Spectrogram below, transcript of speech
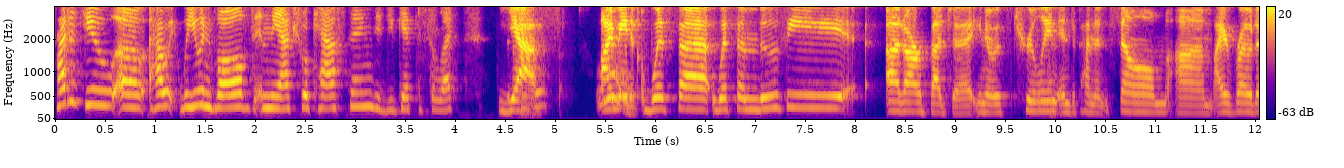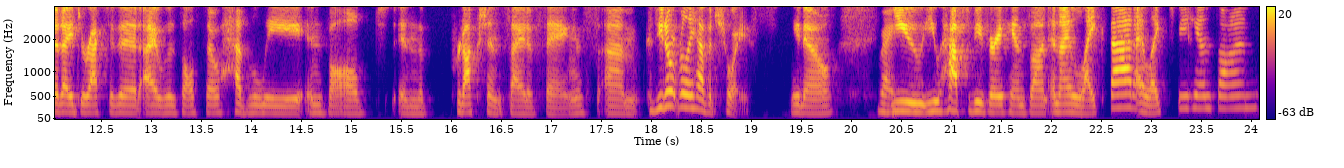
how did you uh how were you involved in the actual casting? Did you get to select? Yes. I mean with uh with a movie at our budget. You know, it was truly an independent film. Um, I wrote it, I directed it. I was also heavily involved in the production side of things because um, you don't really have a choice. You know, right. you you have to be very hands on, and I like that. I like to be hands on.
